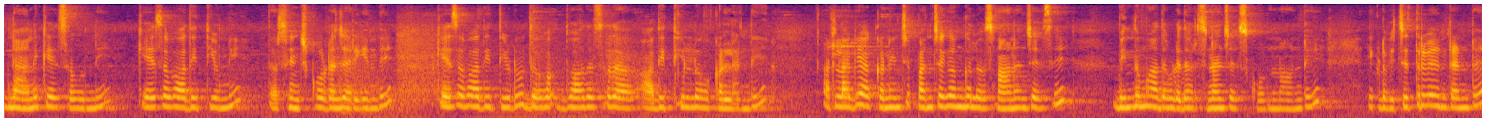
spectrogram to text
జ్ఞానకేశవుని కేశవాదిత్యుని దర్శించుకోవడం జరిగింది. కేశవాదిత్యుడు ద్వాదశ ఆదిత్యుల్లో ఒకళ్ళండి. అట్లాగే అక్కడి నుంచి పంచగంగలో స్నానం చేసి బిందు మాధవుడి దర్శనం చేసుకుంటున్నాం అండి ఇక్కడ విచిత్రం ఏంటంటే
